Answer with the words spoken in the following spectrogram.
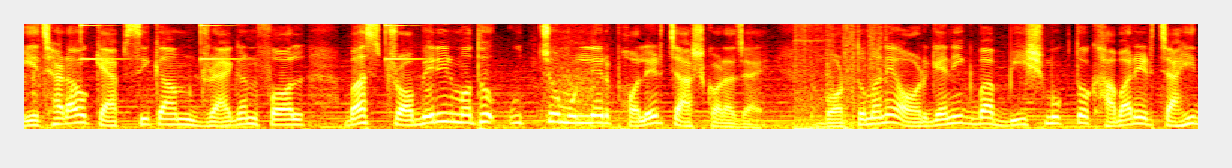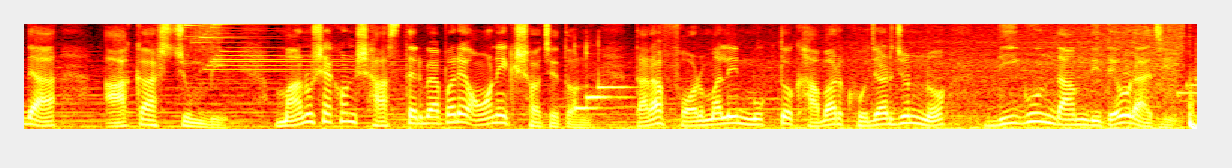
এছাড়াও ক্যাপসিকাম ড্র্যাগন ফল বা স্ট্রবেরির মতো উচ্চ মূল্যের ফলের চাষ করা যায়। বর্তমানে অর্গ্যানিক বা বিষমুক্ত খাবারের চাহিদা আকাশচুম্বী। মানুষ এখন স্বাস্থ্যের ব্যাপারে অনেক সচেতন। তারা ফরমালিন মুক্ত খাবার খোঁজার জন্য দ্বিগুণ দাম দিতেও রাজি।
